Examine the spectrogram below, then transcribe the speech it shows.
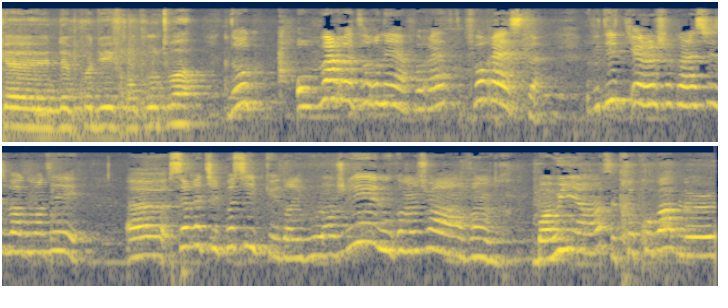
que de produits franc-comtois. Donc, on va retourner à Forest. Forest, vous dites que le chocolat suisse va augmenter. Euh, Serait-il possible que dans les boulangeries, nous commencions à en vendre? Bah oui, hein, c'est très probable, euh,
